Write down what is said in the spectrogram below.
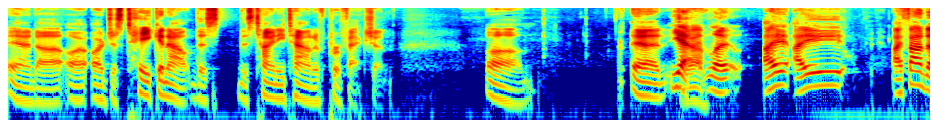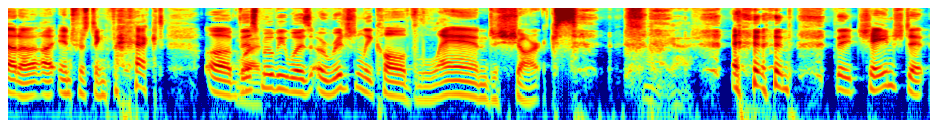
and uh are, are just taking out this this tiny town of perfection um and yeah, Yeah. like I I I found out a, a interesting fact. Uh, this What? movie was originally called Land Sharks. Oh my gosh. and they changed it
